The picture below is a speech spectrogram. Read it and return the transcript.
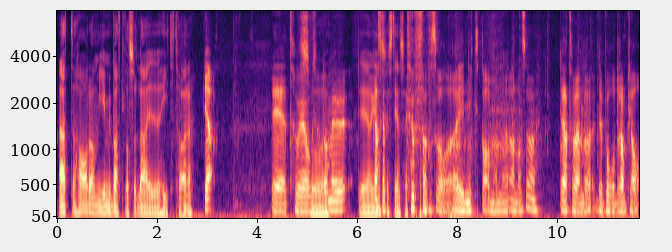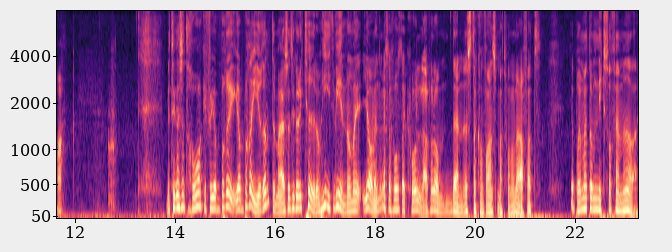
Att har de Jimmy Butler så lär ju hit ta det. Ja. Det tror jag Så- också. De är ju Det är Ganska ganska tuffa försvarare i Knicks bara. Men annars så... Det tror jag ändå... Det borde de klara. Men jag tycker det är så tråkigt för jag bryr, jag bryr inte mig. Alltså jag tycker det är kul om hit vinner men jag vet inte om jag ska fortsätta kolla på dem, den östra konferensmatcherna där för att jag bryr mig inte om Nix för fem öre.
